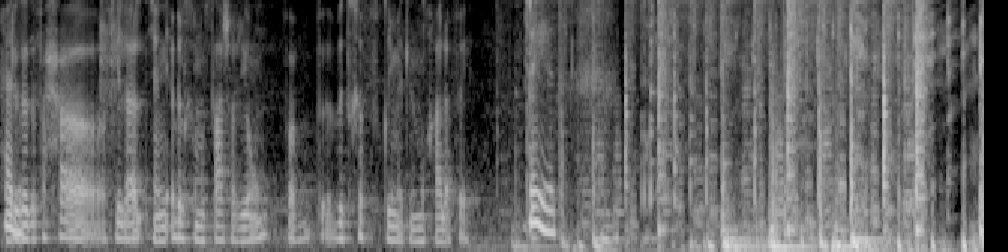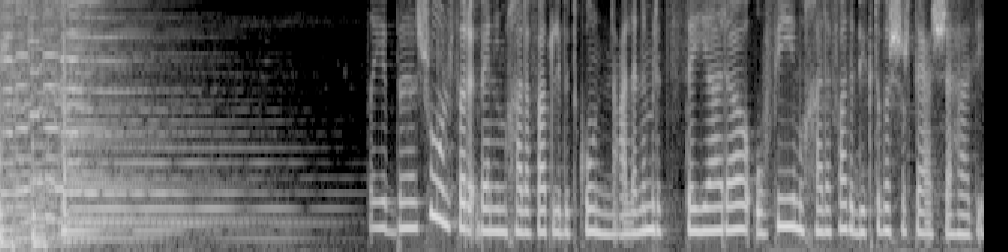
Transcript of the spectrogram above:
حلو. إذا دفعها خلال يعني قبل 15 يوم فبتخف قيمة المخالفة. جيد. طيب شو الفرق بين المخالفات اللي بتكون على نمرة السيارة وفي مخالفات بيكتبها الشرطي على الشهادة؟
